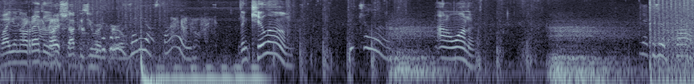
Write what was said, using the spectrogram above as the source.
Why you not ready? I Probably shocked because you were a Because girl. someone's running outside. Then kill him. You kill him. I don't wanna. Yeah, because you're a bot.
